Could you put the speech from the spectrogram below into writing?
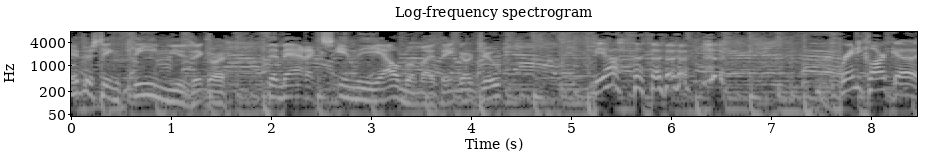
Interesting theme music or thematics in the album, I think, don't you? Yeah. Brandy Clark, uh,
